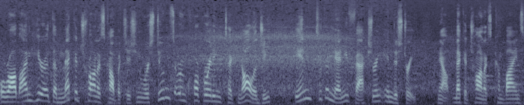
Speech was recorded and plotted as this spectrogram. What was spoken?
Well, Rob, I'm here at the Mechatronics competition where students are incorporating technology into the manufacturing industry. Now, mechatronics combines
